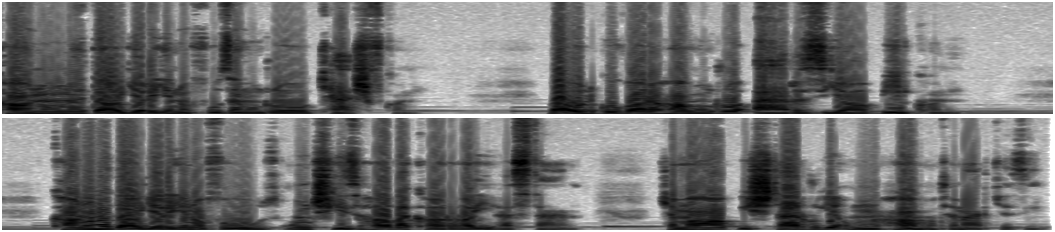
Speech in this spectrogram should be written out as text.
کانون دایره نفوذمون رو کشف کنیم و الگوواره هامون رو ارزیابی کنیم. کانون دایره نفوذ اون چیزها و کارهایی هستند که ما بیشتر روی اونها متمرکزیم.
